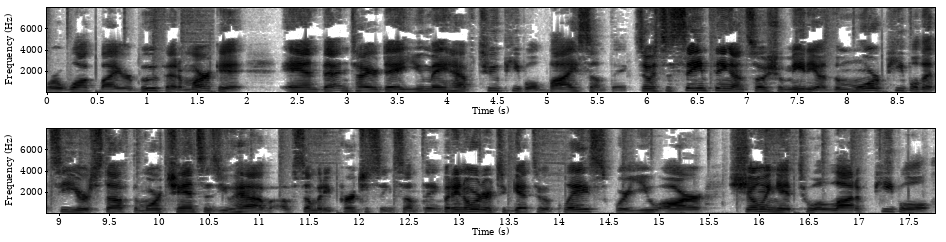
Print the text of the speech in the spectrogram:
or walk by your booth at a market and that entire day you may have two people buy something. So it's the same thing on social media. The more people that see your stuff, the more chances you have of somebody purchasing something. But in order to get to a place where you are showing it to a lot of people,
